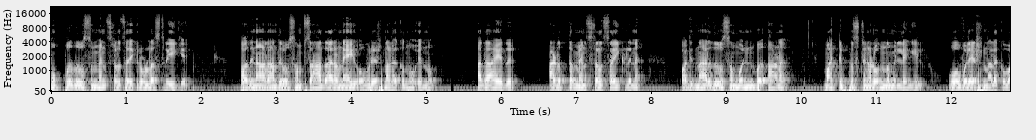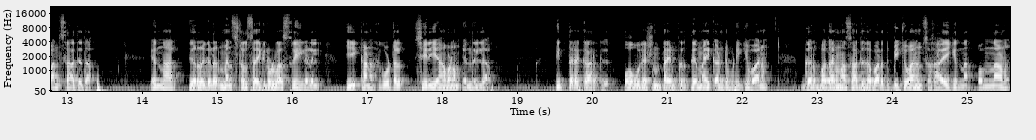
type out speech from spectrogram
മുപ്പത് ദിവസം മെൻസ്ട്രൽ സൈക്കിളുള്ള സ്ത്രീക്ക് പതിനാറാം ദിവസം സാധാരണയായി ഓവുലേഷൻ നടക്കുന്നു എന്നും. അതായത് അടുത്ത മെൻസ്ട്രൽ സൈക്കിളിന് പതിനാല് ദിവസം മുൻപ് ആണ് മറ്റ് പ്രശ്നങ്ങളൊന്നുമില്ലെങ്കിൽ ഓവുലേഷൻ നടക്കുവാൻ സാധ്യത. എന്നാൽ ഇറഗുലർ മെൻസ്ട്രൽ സൈക്കിളുള്ള സ്ത്രീകളിൽ ഈ കണക്കുകൂട്ടൽ ശരിയാവണം എന്നില്ല. ഇത്തരക്കാർക്ക് ഓവുലേഷൻ ടൈം കൃത്യമായി കണ്ടുപിടിക്കുവാനും ഗർഭധാരണ സാധ്യത വർദ്ധിപ്പിക്കുവാനും സഹായിക്കുന്ന ഒന്നാണ്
